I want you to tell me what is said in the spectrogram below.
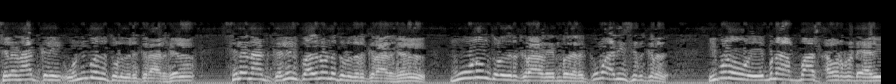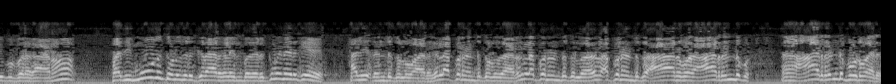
சில நாட்களில் ஒன்பது தொழுதிருக்கிறார்கள். சில நாட்களில் பதினொன்று தொழுதிருக்கிறார்கள் மூணும் தொழுதிருக்கிறார்கள் என்பதற்கும் அதிஸ் இருக்கிறது. இப்னு இப்னு அப்பாஸ் அவர்களுடைய அறிவிப்பு பிரகாரம் பதிமூணு தொழுதிருக்கிறார்கள் என்பதற்கும் என்ன இருக்கு? அது ரெண்டு தொழுவார்கள் அப்புறம் ரெண்டு தொழுதார்கள் அப்புறம் ரெண்டு தொழுவார்கள் அப்புறம் ரெண்டு ஆறு ஆறு ரெண்டு ஆறு ரெண்டு போடுவார்.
